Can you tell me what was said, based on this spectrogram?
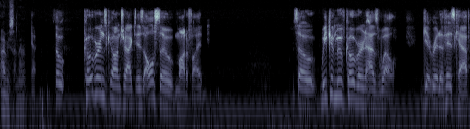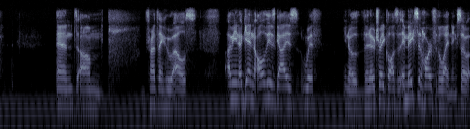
Obviously not. Yeah. So Coburn's contract is also modified. So we could move Coburn as well, get rid of his cap, and um, I'm trying to think who else. I mean, again, all these guys with, you know, the no trade clauses, it makes it hard for the Lightning. So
